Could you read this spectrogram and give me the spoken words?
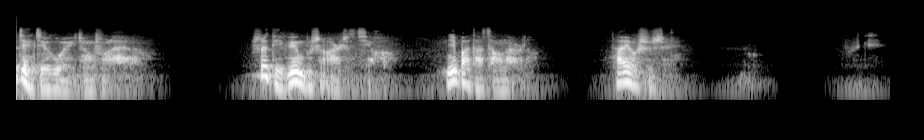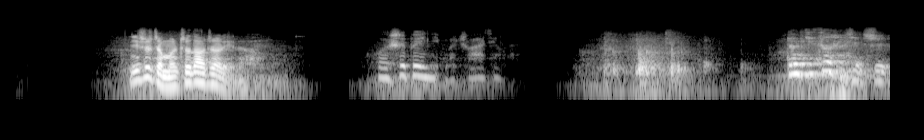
检结果已经出来了，尸体并不是二十七号，你把他藏哪儿了？他又是谁？你是怎么知道这里的？我是被你们抓进来。登记册上显示，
